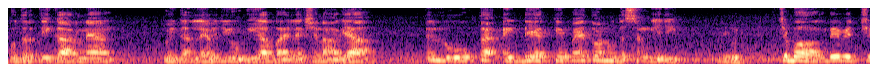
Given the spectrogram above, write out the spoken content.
ਕੁਦਰਤੀ ਕਾਰਨ ਆ ਕੋਈ ਗੱਲ ਇਹੋ ਜੀ ਹੋ ਗਈ ਆ ਬਾਈ ਇਲੈਕਸ਼ਨ ਆ ਗਿਆ। ਤੇ ਲੋਕ ਤਾਂ ਐਡੇ ਅੱਕੇ ਪਏ ਤੁਹਾਨੂੰ ਦੱਸਣਗੇ ਜੀ। ਝਬਾਲ ਦੇ ਵਿੱਚ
